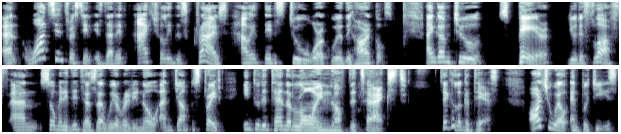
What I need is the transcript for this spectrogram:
And what's interesting is that it actually describes how it is to work with the Harkles. I'm going to spare you the fluff and so many details that we already know and jump straight into the tenderloin of the text. Take a look at this. Archewell employees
